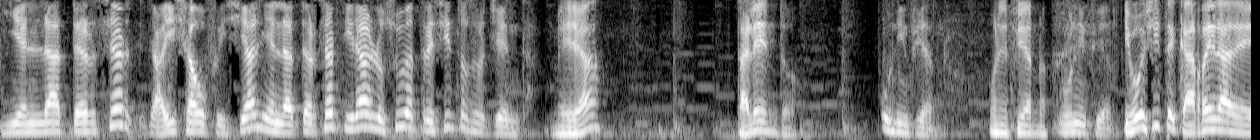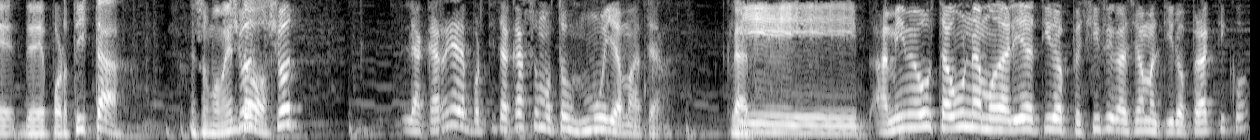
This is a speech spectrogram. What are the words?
y en la tercera, ahí ya oficial, y en la tercera tirada lo sube a 380. Mira. Talento. Un infierno. Un infierno. Un infierno. ¿Y vos hiciste carrera de, de deportista en su momento? Yo, yo- la carrera deportista acá somos todos muy amateur. Claro. Y a mí me gusta una modalidad de tiro específica que se llama el tiro práctico,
